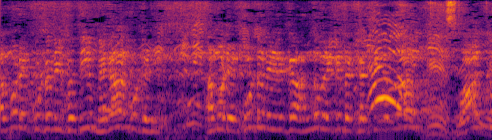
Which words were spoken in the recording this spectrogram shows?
நம்முடைய கூட்டணி பத்தி மெகா கூட்டணி. நம்முடைய கூட்டணி இருக்க அங்க வைக்கின்ற கட்சிகள் வாக்கு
